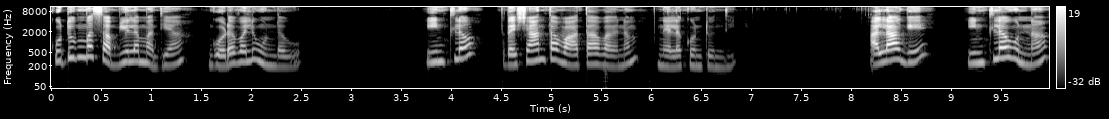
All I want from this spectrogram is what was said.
కుటుంబ సభ్యుల మధ్య గొడవలు ఉండవు. ఇంట్లో ప్రశాంత వాతావరణం నెలకొంటుంది. అలాగే ఇంట్లో ఉన్న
